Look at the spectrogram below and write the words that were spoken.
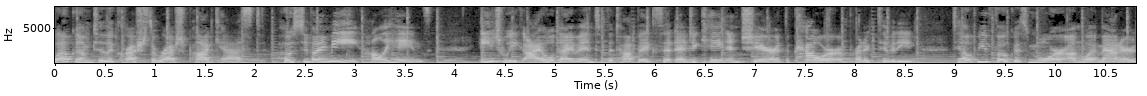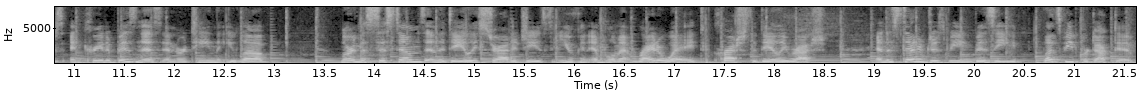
Welcome to the Crush the Rush podcast, hosted by me, Holly Haynes. Each week, I will dive into the topics that educate and share the power of productivity to help you focus more on what matters and create a business and routine that you love. Learn the systems and the daily strategies that you can implement right away to crush the daily rush. And instead of just being busy, let's be productive.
